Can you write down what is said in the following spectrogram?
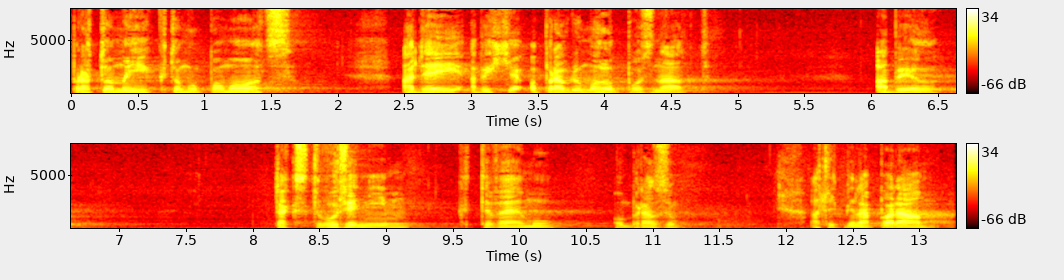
Proto mi k tomu pomoc a dej, abych tě opravdu mohl poznat a byl tak stvořením k tvému obrazu. A teď mi napadá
